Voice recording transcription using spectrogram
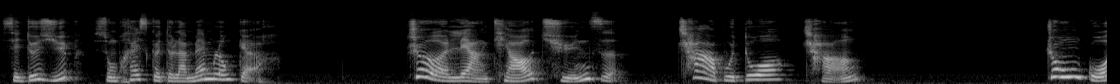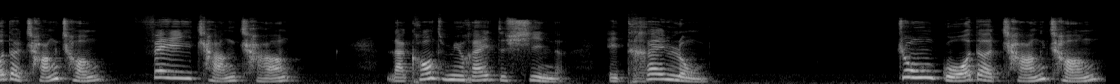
Ces deux jupes sont presque de la même longueur. 这两条裙子差不多长。中国的长城非常长。La grande muraille de Chine est très long. 中国的长城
